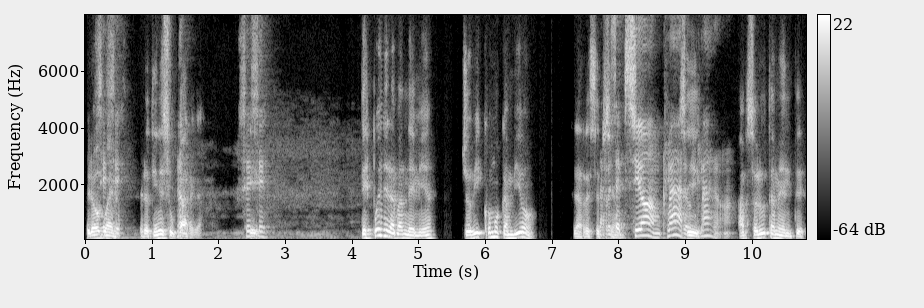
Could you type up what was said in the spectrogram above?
pero bueno, pero tiene su carga. Sí, eh, sí. Después de la pandemia, yo vi cómo cambió la recepción. La recepción, claro, claro. Absolutamente.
